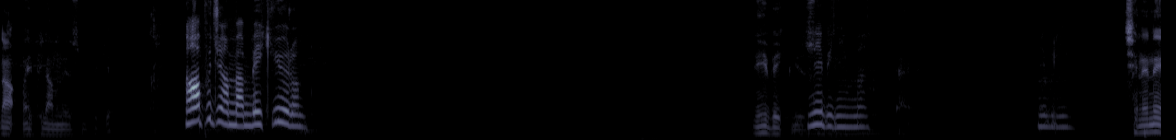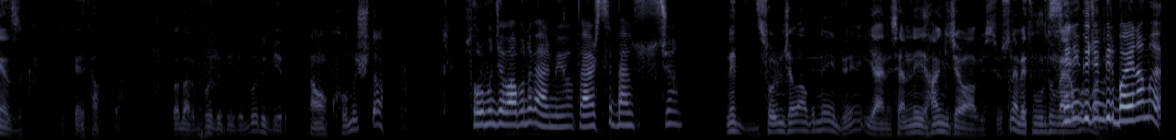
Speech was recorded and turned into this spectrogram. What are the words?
Ne yapmayı planlıyorsun peki? Ne yapacağım ben bekliyorum. Neyi bekliyorsun? Ne bileyim ben. Ne bileyim. Çenene yazık ilk etapta. Bu kadar vırı vırı vırı vırı. Tamam konuş da. Sorumun cevabını vermiyor. Verse ben susacağım. Ne sorun cevabı neydi? Yani sen ne, hangi cevabı istiyorsun? Evet vurdum veya Senin gücün bir bayana mı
